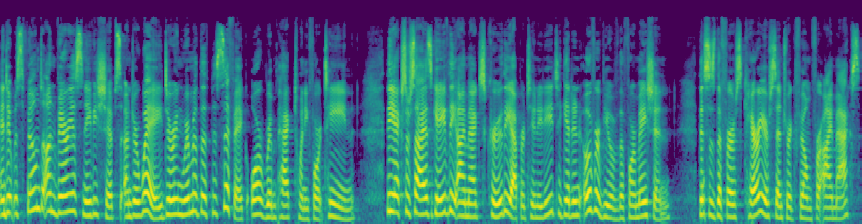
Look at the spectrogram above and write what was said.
and it was filmed on various Navy ships underway during Rim of the Pacific or RIMPAC 2014. The exercise gave the IMAX crew the opportunity to get an overview of the formation. This is the first carrier-centric film for IMAX.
